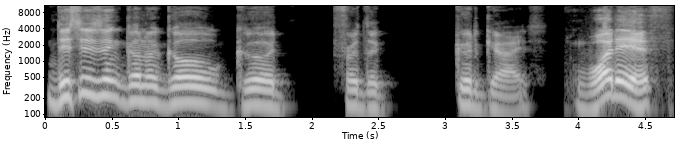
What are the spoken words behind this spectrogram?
this isn't gonna go good for the good guys. what if,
